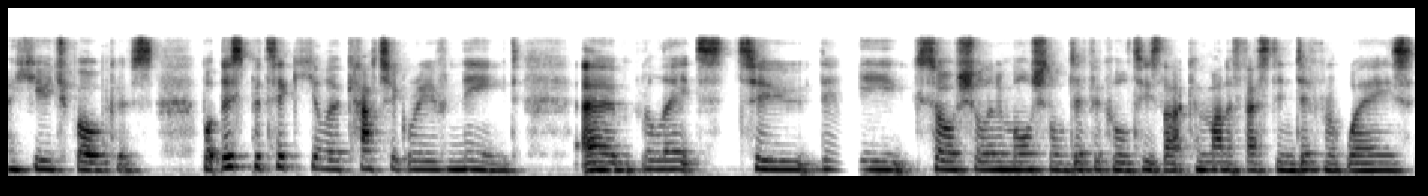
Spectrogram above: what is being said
a huge focus. But this particular category of need um, relates to the social and emotional difficulties that can manifest in different ways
